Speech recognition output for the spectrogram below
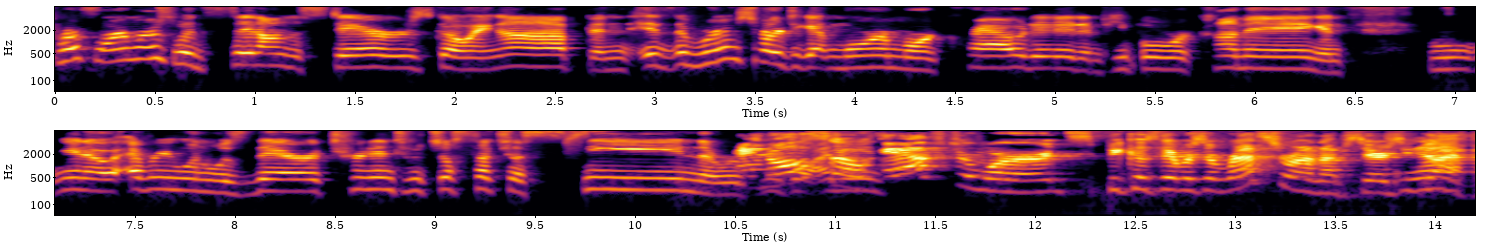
performers would sit on the stairs going up and it, the room started to get more and more crowded and people were coming and you know everyone was there it turned into just such a scene there were And people, I also mean, afterwards, because there was a restaurant upstairs, you Yeah. guys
